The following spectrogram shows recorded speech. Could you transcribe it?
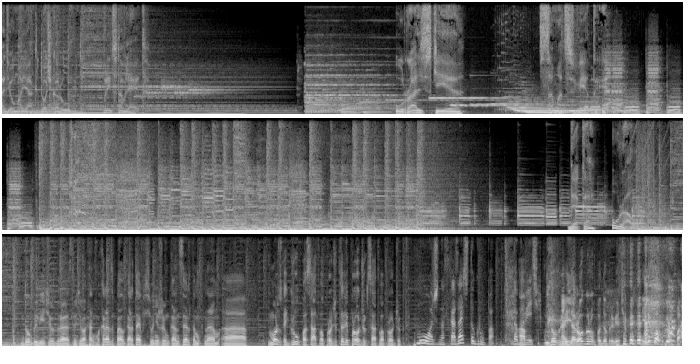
Радиомаяк.ру представляет. Уральские самоцветы. ДК «Урал». Добрый вечер, здравствуйте. Вахтанг Махарадзе, Павел Картаев. И сегодня живым концертом к нам, а, можно сказать, группа Сатва Project или Project Сатва Project? Можно сказать, что группа. Добрый А, вечер. Добрый а вечер. это рок-группа «Добрый вечер» или поп-группа?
